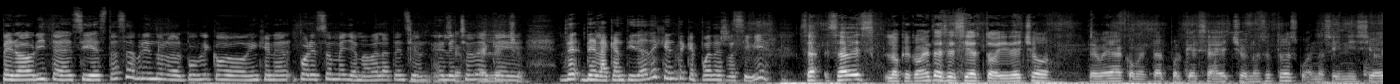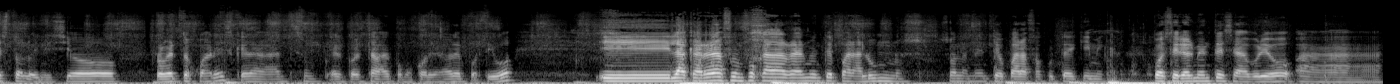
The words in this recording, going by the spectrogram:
Pero ahorita, si estás abriéndolo al público en general, por eso me llamaba la atención el Sí, hecho de el que, hecho. De, de la cantidad de gente que puedes recibir. Sa- Sabes, lo que comentas es cierto y de hecho te voy a comentar por qué se ha hecho. Nosotros cuando se inició esto lo inició Roberto Juárez, que era antes un, el que estaba como coordinador deportivo y la carrera fue enfocada realmente para alumnos solamente o para facultad de química. Posteriormente se abrió a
